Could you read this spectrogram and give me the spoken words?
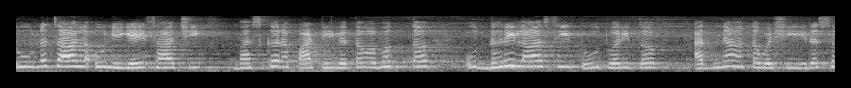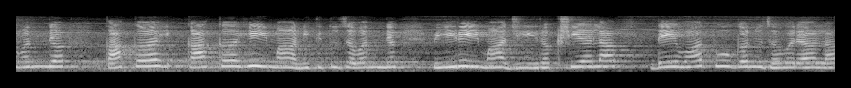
तू न चाल उनिगे साची. भास्कर पाटील तव भक्त उद्धरिलासी तू त्वरित. अज्ञातवशी रसवंद्य काक काकही मानिती तुझ वंद्य. विहिरी माझी रक्षियला देवा तू गणुजवऱ्याला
